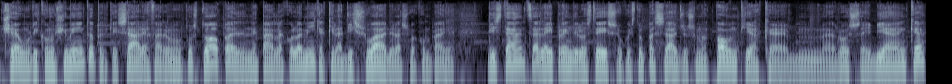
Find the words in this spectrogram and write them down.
c'è un riconoscimento perché sale a fare un autostop, ne parla con l'amica che la dissuade la sua compagna di stanza, lei prende lo stesso questo passaggio su una Pontiac ehm, rossa e bianca,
